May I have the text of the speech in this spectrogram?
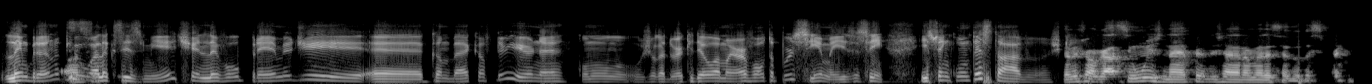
Lembrando que Nossa. o Alex Smith ele levou o prêmio de é, Comeback of the Year, né? Como o jogador que deu a maior volta por cima. E assim, isso é incontestável. Acho Se ele jogasse um snap, ele já era merecedor desse prêmio.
